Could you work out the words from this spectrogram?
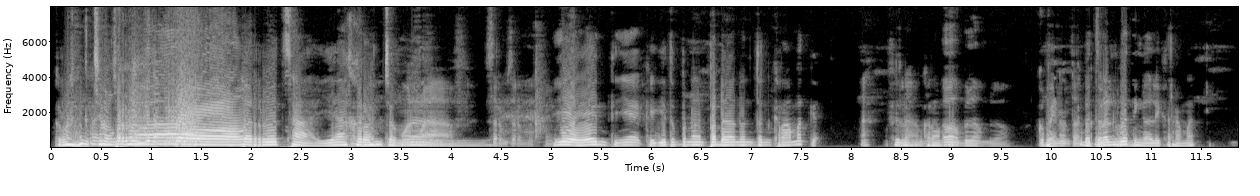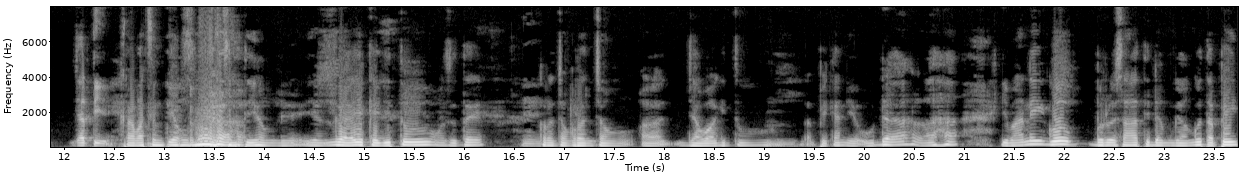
Keroncong. Keroncong. Perut, saya keroncongan. Mohon maaf. Serem-serem. Iya intinya kayak gitu pernah pada nonton keramat gak? Hah? Film keramat. Oh, belum, belum. Gue pengen nonton. Kebetulan gue tinggal di Keramat. Jati. Keramat Sintiong. Sentiong deh. Ya enggak ya kayak gitu maksudnya Iya. keroncong-keroncong eh, Jawa gitu. Hmm. Tapi kan ya udah lah. Gimana gue berusaha tidak mengganggu tapi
